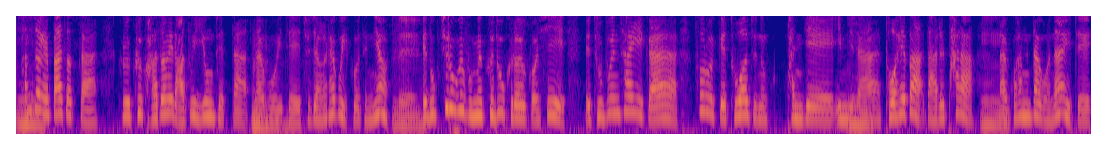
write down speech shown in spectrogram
음. 함정에 빠졌다. 그리고 그 과정에 나도 이용됐다라고 음. 이제 주장을 하고 있거든요. 네. 녹취록을 보면 그도 그럴 것이 두 분 사이가 서로 이렇게 도와주는 관계입니다. 음. 더 해봐, 나를 팔아라고 음. 한다거나 이제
